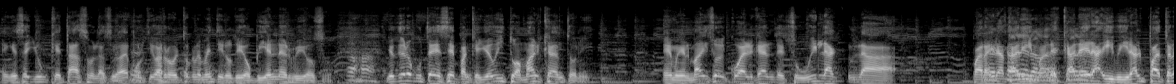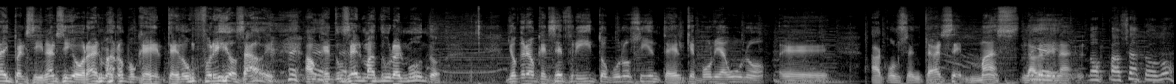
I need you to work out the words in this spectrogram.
en ese yunquetazo en la ciudad deportiva Roberto Clemente y nos dijo bien nervioso. Ajá. Yo quiero que ustedes sepan que yo he visto a Mark Anthony en el Madison Square Garden subir la, la- para La ir a tarima, la la escalera escalera. y virar para atrás y persinarse y llorar, hermano, porque te da un frío, ¿sabes? Aunque tú seas el más duro del mundo. Yo creo que ese frío que uno siente es el que pone a uno eh, a concentrarse más la adrenalina. Nos pasa a todos.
